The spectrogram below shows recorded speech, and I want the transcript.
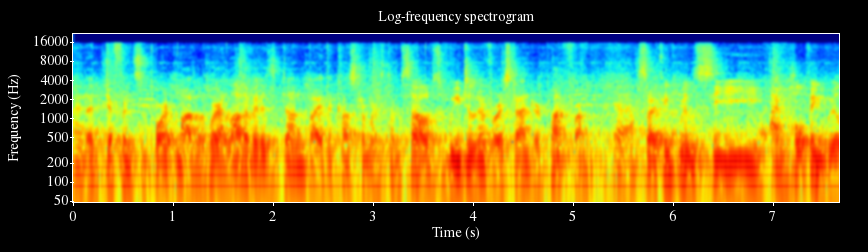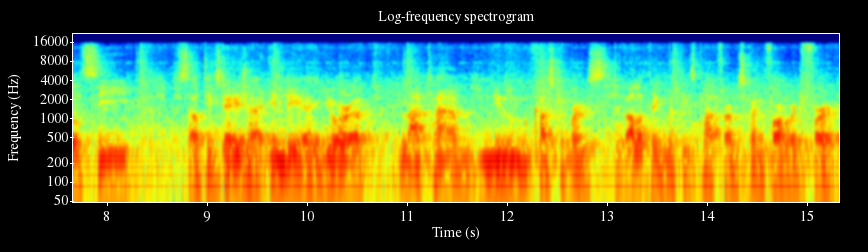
and a different support model where a lot of it is done by the customers themselves. We deliver a standard platform. Yeah. So I think we'll see, I'm hoping we'll see Southeast Asia, India, Europe, LATAM, new customers developing with these platforms going forward for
